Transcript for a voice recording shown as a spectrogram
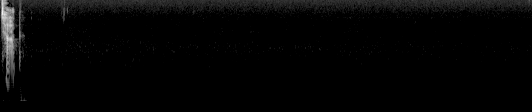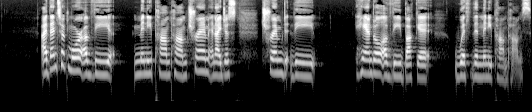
top. I then took more of the mini pom pom trim and I just trimmed the handle of the bucket with the mini pom poms.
